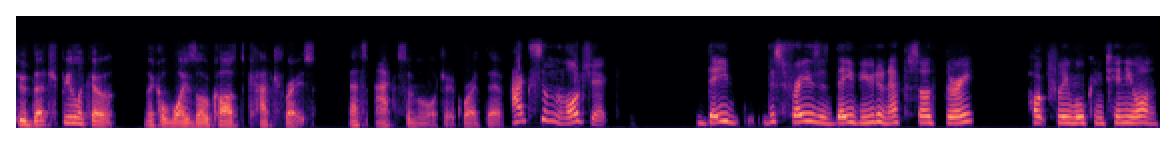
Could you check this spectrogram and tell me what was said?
Dude, that should be like a like a Wiseau Cast catchphrase. That's Axon logic right there. Axum logic. They this phrase is debuted in episode three. Hopefully, we'll continue on.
